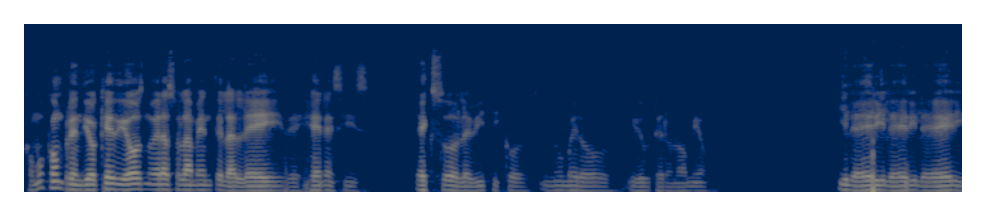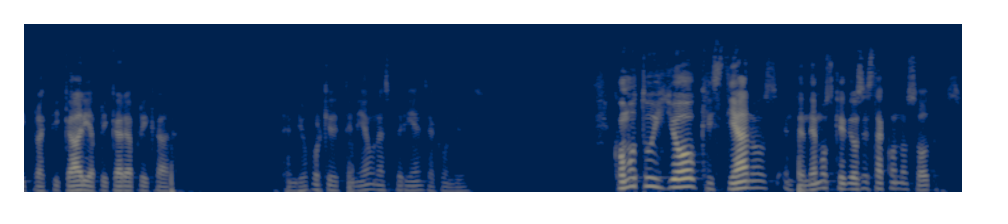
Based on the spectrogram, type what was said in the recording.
¿Cómo comprendió que Dios no era solamente la ley de Génesis, Éxodo, Levíticos, Números y Deuteronomio, y leer y leer y leer y practicar y aplicar y aplicar. Entendió porque tenía una experiencia con Dios. ¿Cómo tú y yo, cristianos, entendemos que Dios está con nosotros?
